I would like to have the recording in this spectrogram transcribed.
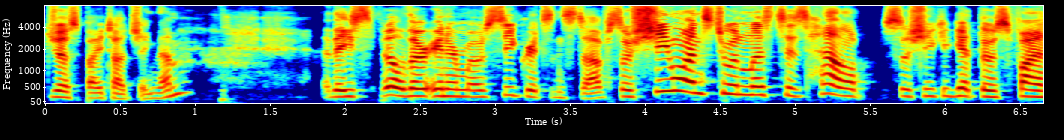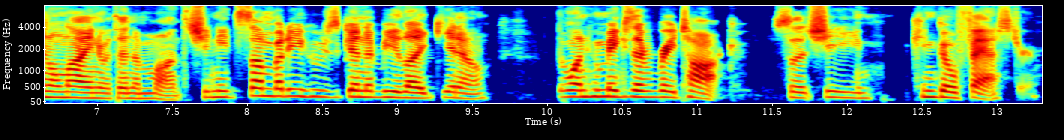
just by touching them. They spill their innermost secrets and stuff. So she wants to enlist his help so she could get those final nine within a month. She needs somebody who's going to be like, you know, the one who makes everybody talk so that she can go faster.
